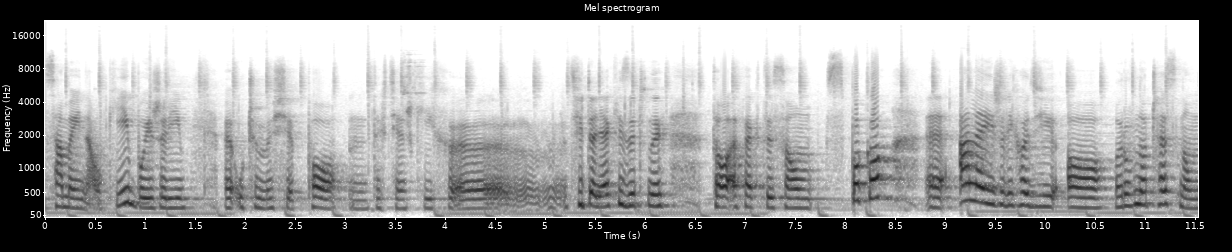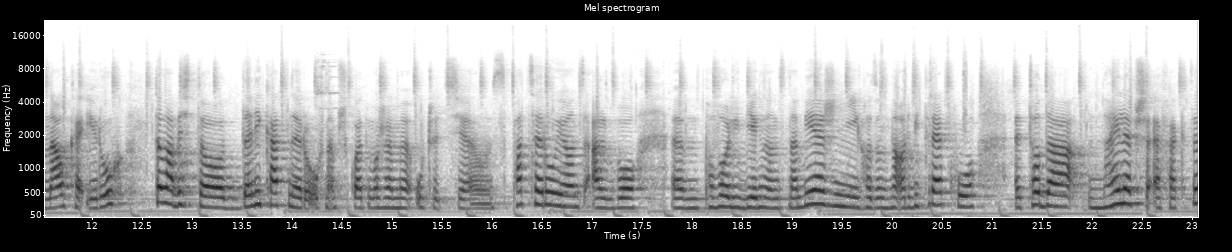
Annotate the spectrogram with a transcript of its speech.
samej nauki, bo jeżeli e, uczymy się po tych ciężkich e, ćwiczeniach fizycznych, to efekty są spoko, e, ale jeżeli chodzi o równoczesną naukę i ruch, to ma być to delikatny ruch. Na przykład możemy uczyć się spacerując albo powoli biegnąc na bieżni, chodząc na orbitreku. To da najlepsze efekty,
